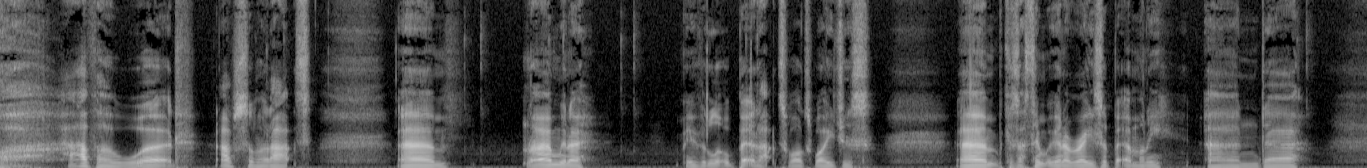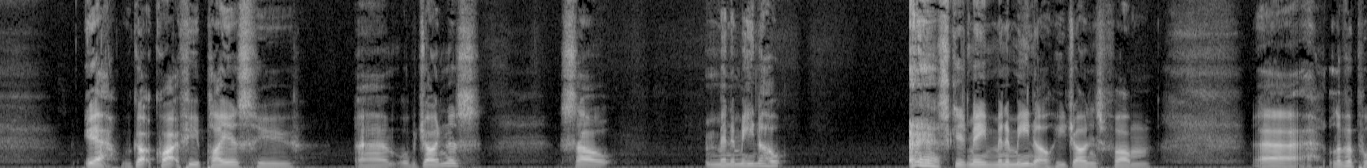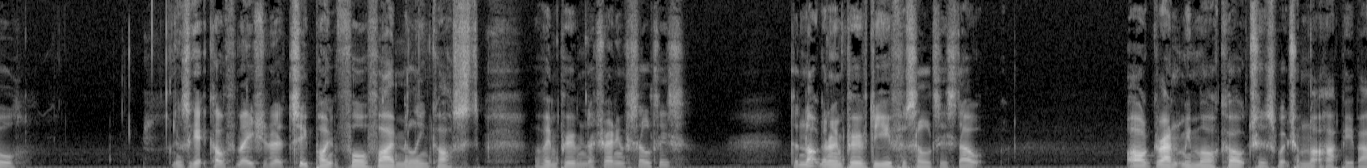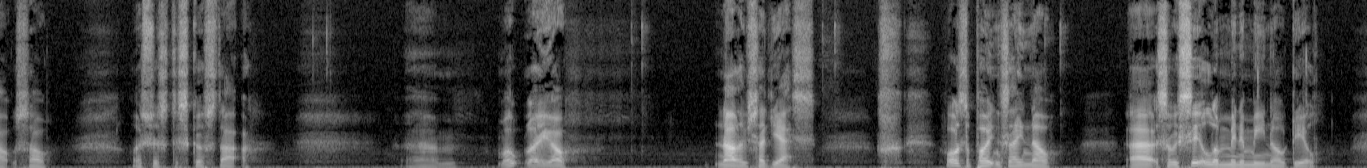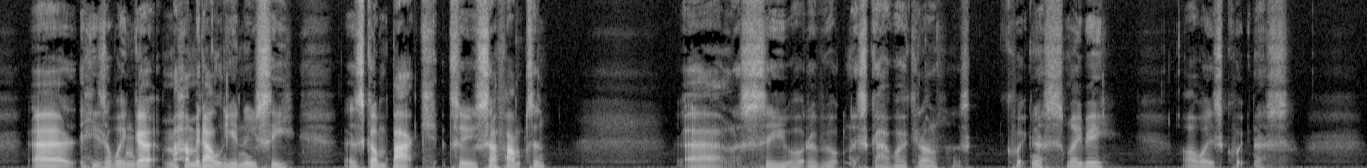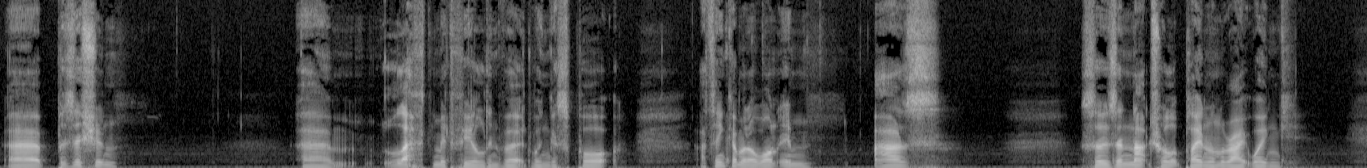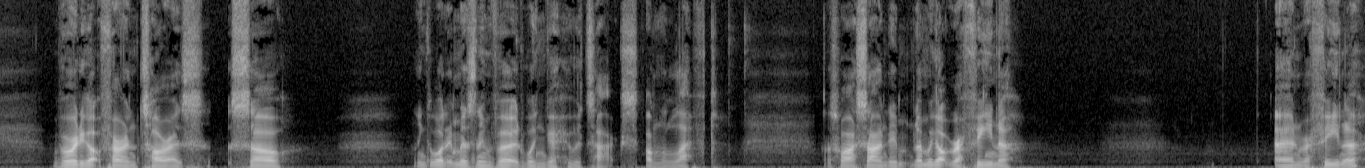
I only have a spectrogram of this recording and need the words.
have a word. Have some of that. Um, I'm gonna move a little bit of that towards wages, um, because I think we're gonna raise a bit of money, and uh, yeah, we've got quite a few players who um, will be joining us. So, Minamino excuse me, Minamino. He joins from uh, Liverpool. There's get confirmation of 2.45 million cost of improving the training facilities. They're not going to improve the youth facilities though, or grant me more coaches, which I'm not happy about. So let's just discuss that. Um, oh, there you go. Now they've said yes. what was the point in saying no? Uh, so we sealed a Minamino deal. Uh, he's a winger. Mohamed Elyounoussi has gone back to Southampton. Uh, let's see what have we got this guy working on. Quickness, maybe. Always quickness. Uh, position. Um, left midfield inverted winger support. I think I'm gonna want him as so he's a natural at playing on the right wing. We've already got Ferran Torres, so I think about him as an inverted winger who attacks on the left. That's why I signed him. Then we got Raphinha. And Raphinha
